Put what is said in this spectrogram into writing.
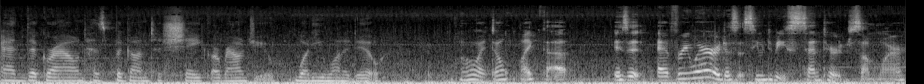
and the ground has begun to shake around you. What do you want to do? Oh, I don't like that. Is it everywhere or does it seem to be centered somewhere?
